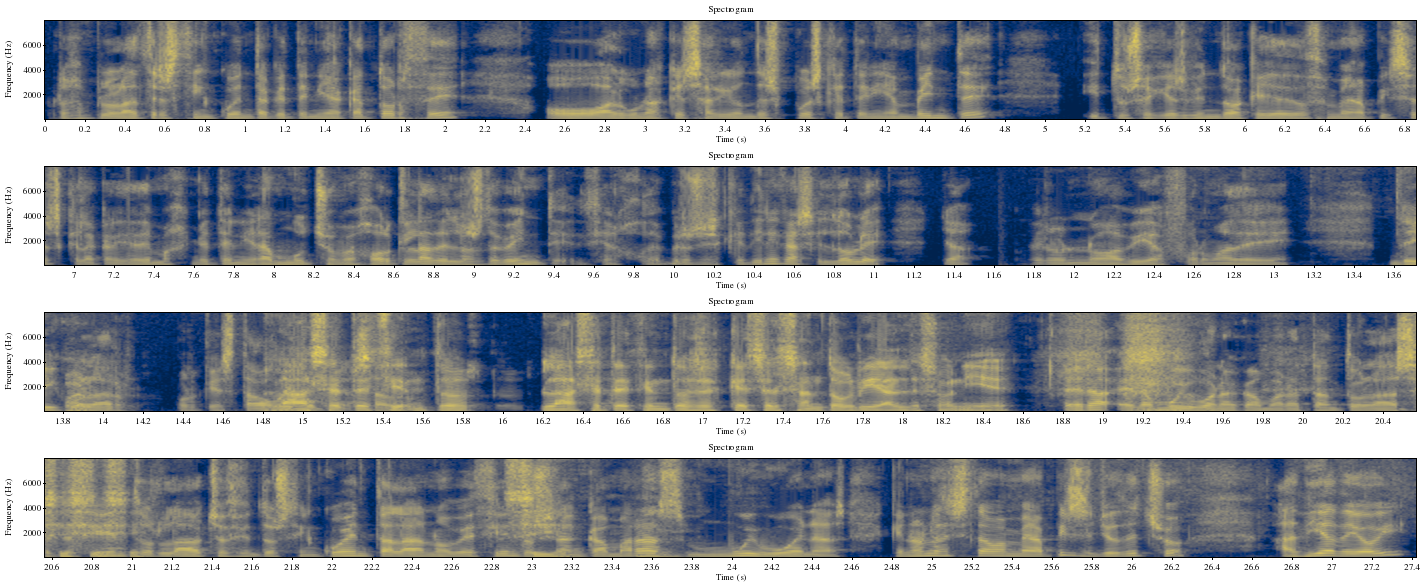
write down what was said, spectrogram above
por ejemplo la 350 que tenía 14 o algunas que salieron después que tenían 20 y tú seguías viendo aquella de 12 megapíxeles que la calidad de imagen que tenía era mucho mejor que la de los de 20. decías, joder, pero si es que tiene casi el doble, ya, pero no había forma de, igualar. Porque estaba la 700 La 700 es que es el santo grial de Sony. ¿eh? Era, era muy buena cámara, tanto la 700, la 850, la 900, eran cámaras muy buenas, que no necesitaban megapíxeles. Yo, de hecho, a día de hoy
